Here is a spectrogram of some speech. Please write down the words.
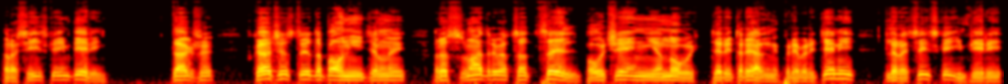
Российской империи. Также в качестве дополнительной рассматривается цель получения новых территориальных приобретений для Российской империи.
